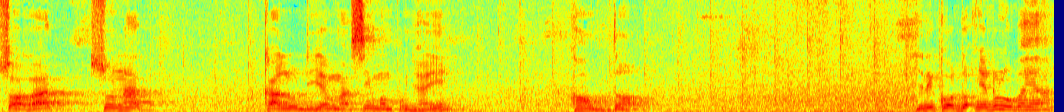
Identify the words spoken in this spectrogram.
Salat sunat kalau dia masih mempunyai kodok. Jadi kodoknya dulu bayar.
